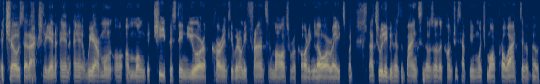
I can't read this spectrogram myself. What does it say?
it shows that actually in, in, in, we are among, among the cheapest in Europe currently, with only France and Malta recording lower rates. But that's really because the banks in those other countries have been much more proactive about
